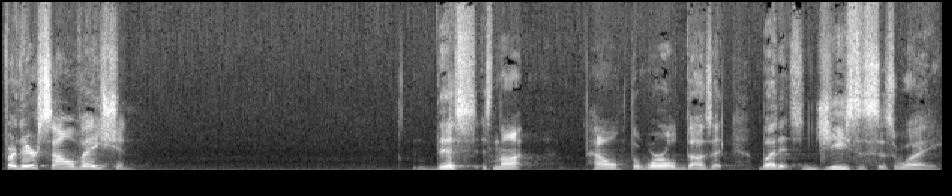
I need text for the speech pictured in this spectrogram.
for their salvation. This is not how the world does it, but it's Jesus' way.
